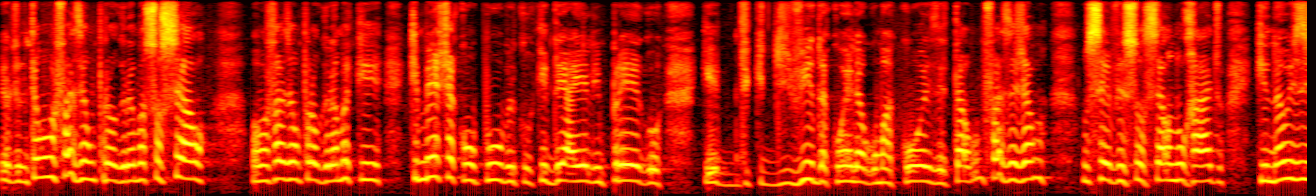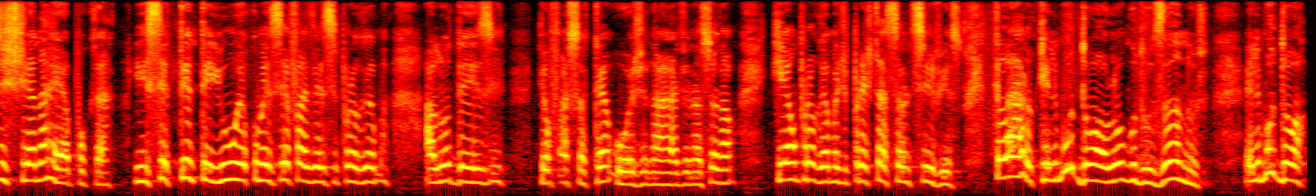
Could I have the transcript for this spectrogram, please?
Eu digo, então vamos fazer um programa social. Vamos fazer um programa que, que mexa com o público, que dê a ele emprego, que, que divida com ele alguma coisa e tal. Vamos fazer já um, um serviço social no rádio que não existia na época. Em 71 eu comecei a fazer esse programa Alô Daisy, que eu faço até hoje na Rádio Nacional, que é um programa de prestação de serviço. Claro que ele mudou ao longo dos anos, ele mudou.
